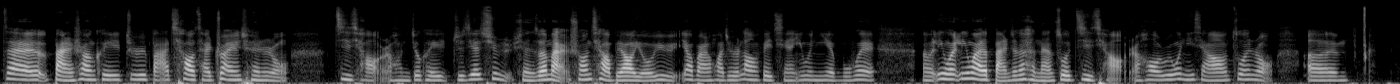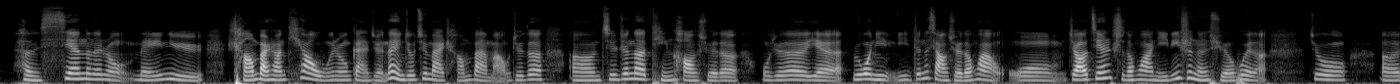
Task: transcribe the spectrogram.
在板上，可以就是把翘起来转一圈那种，技巧，然后你就可以直接去选择买双翘，不要犹豫，要不然的话就是浪费钱，因为你也不会，呃，另外另外的板真的很难做技巧。然后如果你想要做那种，呃，很仙的那种美女长板上跳舞那种感觉，那你就去买长板嘛。我觉得，嗯，其实真的挺好学的。我觉得也，如果你你真的想学的话，我只要坚持的话，你一定是能学会的。就。呃，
